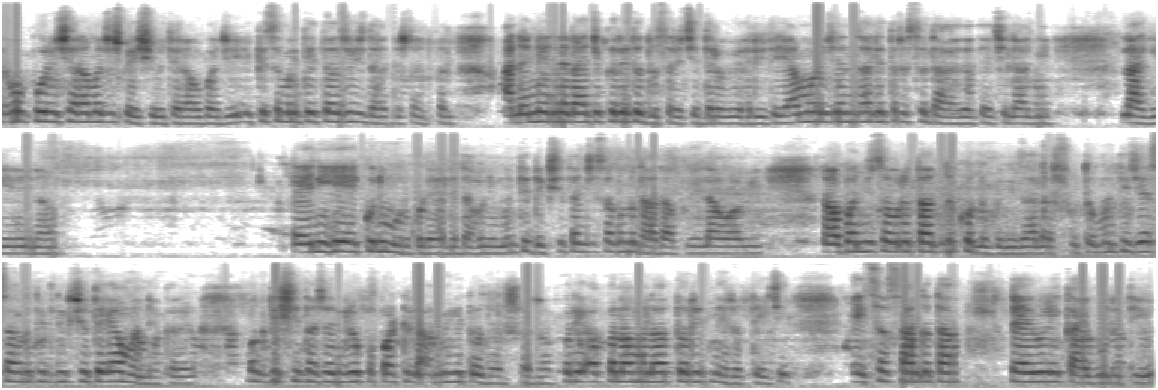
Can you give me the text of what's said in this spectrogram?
तेव्हा पुणे शहरामध्ये पैसे होते रावबाजी. एके समय ते त्याची दर्शनात पण अनन्याने राज्य करीत दुसऱ्याचे द्रव्य हरिते. यामुळे जन झाले तर डाळला त्याची लागे लागे ना. त्यांनी हे ऐकून मुरपडे आले. धावणी म्हणते दीक्षितांची सांगून दादा आपली लावावी. रावबांनी चौरतांत करूनपणे झाला. श्रुत म्हणते जे सांगतील दीक्षित या मान्य करेल. मग दीक्षिताच्या निरोप पाटील आम्ही घेतो दर्शन. परी आपण आम्हाला त्वरित निरोप द्यायची. ऐसा सांगता त्यावेळी काय बोलते?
